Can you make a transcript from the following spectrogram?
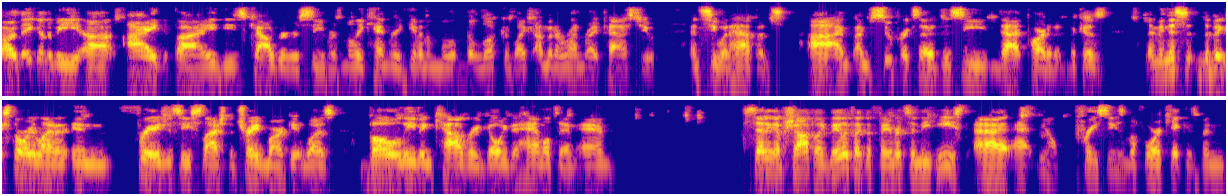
are they going to be uh, eyed by these Calgary receivers? Malik Henry giving them the, the look of like, I'm going to run right past you and see what happens uh, I'm I'm super excited to see that part of it because I mean this the big storyline in free agency slash the trade market was Bo leaving Calgary going to Hamilton and setting up shop like they look like the favorites in the East at, at you know preseason before a kick has been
